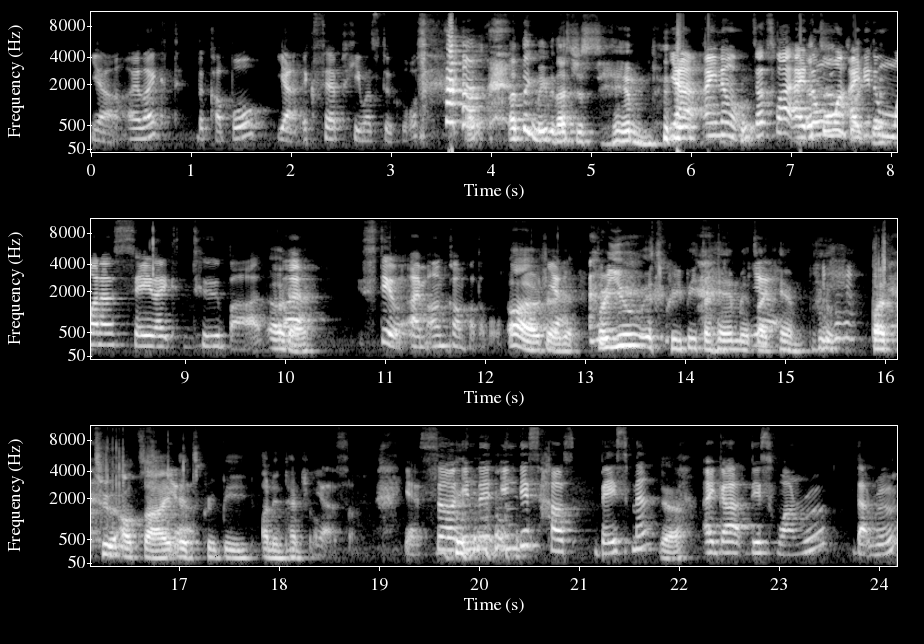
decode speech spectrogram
Yeah, I liked the couple. Yeah, except he was too close. I, I think maybe that's just him. yeah, I know. That's why I don't want. sounds I didn't want to say like too bad. Okay. But still, I'm uncomfortable. Oh, okay, Yeah. okay. For you, it's creepy. To him, it's like him. but to outside, Yeah. it's creepy unintentional. Yes, So, yeah. So in the in this house basement, Yeah. I got this one room, that room,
